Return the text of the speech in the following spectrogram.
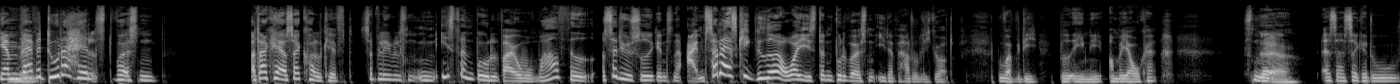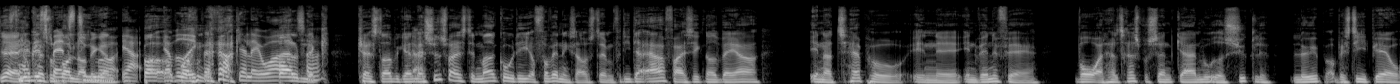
Jamen, men... hvad vil du da helst? Hvor jeg sådan, og der kan jeg jo så ikke holde kæft. Så blev det sådan, Istanbul var jo meget fed. Og så er de jo søde igen sådan, ej, men så lad os kigge videre over i Istanbul, hvor jeg sådan, Ida, hvad har du lige gjort? Nu var vi lige blevet enige om Mallorca. Sådan, ja, ja. Altså, så kan du ja, ja, nu kaster bolden op igen. Ja, jeg ved ikke, hvad fuck jeg laver. Bolden altså. kastet op igen. Ja. Men jeg synes faktisk, det er en meget god idé at forventningsafstemme, fordi der er faktisk ikke noget værre, end at tage på en, øh, en venneferie, hvor at 50% gerne vil ud og cykle, løbe og bestige et bjerg,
